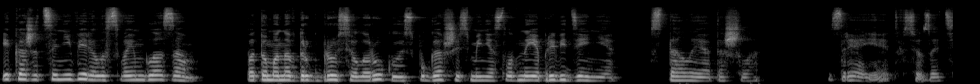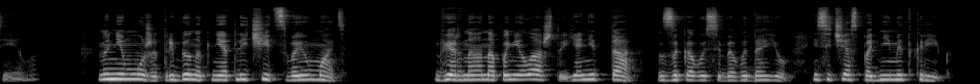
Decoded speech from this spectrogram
и, кажется, не верила своим глазам. Потом она вдруг бросила руку, испугавшись меня, словно я привидение. Встала и отошла. Зря я это все затеяла. Но не может ребенок не отличить свою мать. Верно, она поняла, что я не та, за кого себя выдаю, и сейчас поднимет крик.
